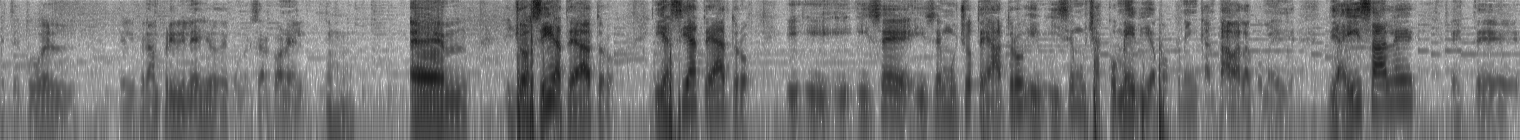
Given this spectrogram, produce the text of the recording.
este, tuve el, gran privilegio de conversar con él, em, yo hacía teatro y hacía teatro. Y, hice, hice mucho teatro y hice mucha comedia porque me encantaba la comedia. De ahí sale este,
